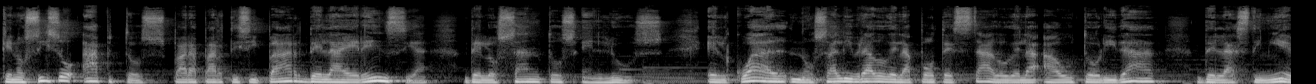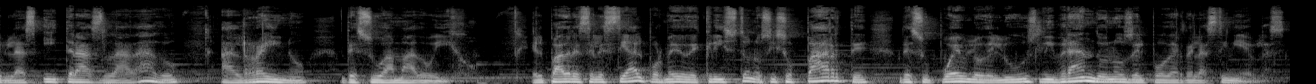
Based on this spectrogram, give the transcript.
que nos hizo aptos para participar de la herencia de los santos en luz, el cual nos ha librado de la potestad o de la autoridad de las tinieblas y trasladado al reino de su amado Hijo. El Padre Celestial, por medio de Cristo, nos hizo parte de su pueblo de luz, librándonos del poder de las tinieblas.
